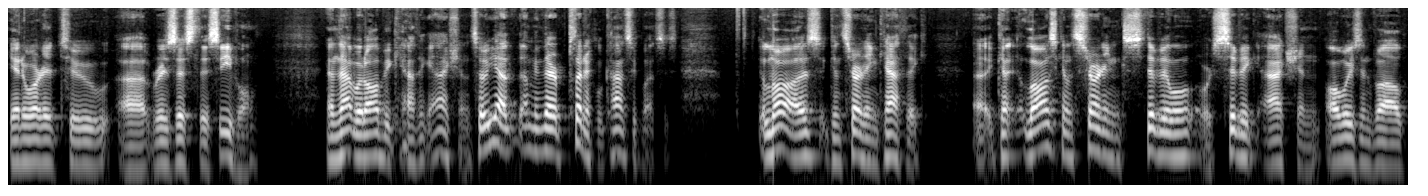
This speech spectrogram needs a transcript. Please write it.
in order to uh, resist this evil. And that would all be Catholic action. So, yeah, I mean, there are political consequences. Laws concerning Catholic, uh, laws concerning civil or civic action always involve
